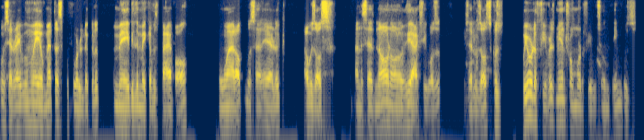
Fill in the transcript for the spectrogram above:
we said, right, we may have met this before to look at it. Maybe they may give us buy a ball. We went up and we said, here, look, that was us. And they said, no, no, no, who actually was it? He said it was us because we were the favourites. Me and Trum were the favourites on the team because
